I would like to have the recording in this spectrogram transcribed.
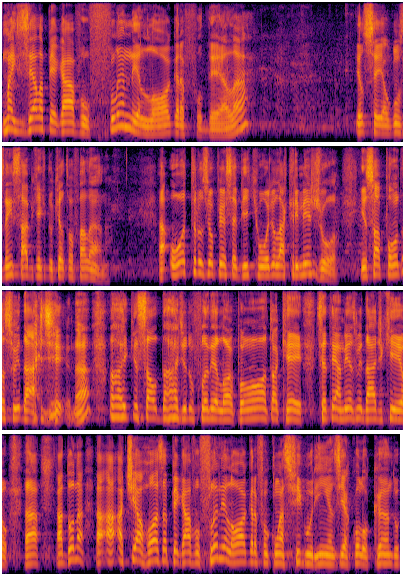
mas ela pegava o flanelógrafo dela eu sei, alguns nem sabem do que eu estou falando. Outros eu percebi que o olho lacrimejou. Isso aponta a sua idade, né? Ai, que saudade do flaneló. Pronto, ok. Você tem a mesma idade que eu. A dona, a, a, tia Rosa pegava o flanelógrafo com as figurinhas, ia colocando,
